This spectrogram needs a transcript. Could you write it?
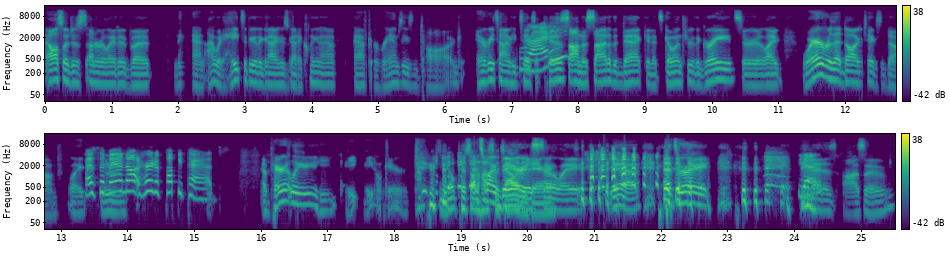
Also, just unrelated, but man, I would hate to be the guy who's got to clean up after Ramsey's dog every time he takes Right? a piss on the side of the deck and it's going through the grates or like wherever that dog takes a dump. Like, Has the man mm, not heard of puppy pads? Apparently he he, he don't care. You don't piss on That's why Bear is Bear. so late. yeah, that's right. Yes. That is awesome.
